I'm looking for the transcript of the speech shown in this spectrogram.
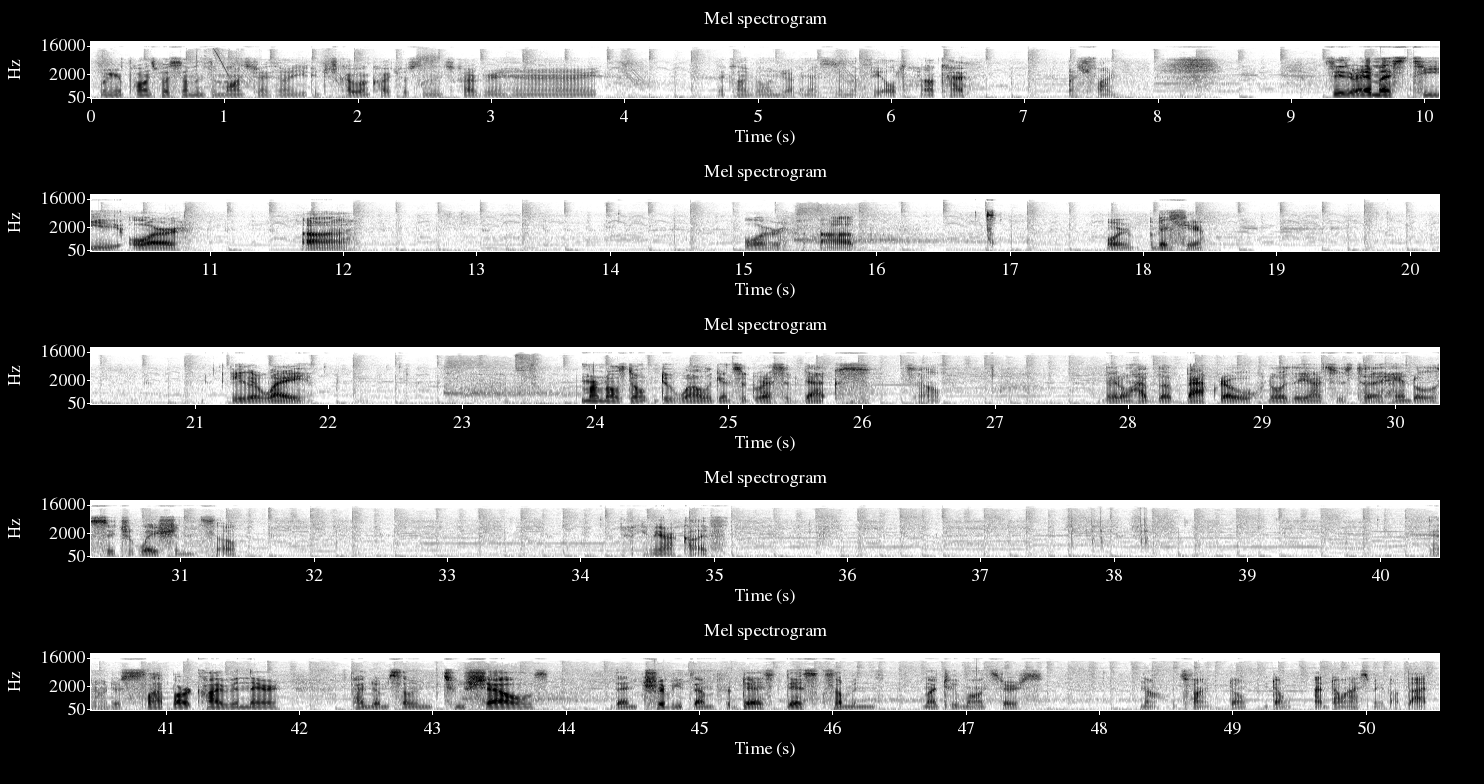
when your opponent's plus summons a monster, you can just card one card, plus summon this card. Right. The climb one dragoness is in the field. Okay, that's fine. It's either MST or uh or uh or Abyss Sphere. Either way, Mermails don't do well against aggressive decks, they don't have the back row nor the answers to handle the situation, so. Yeah, give me Archive. Then I'll just slap Archive in there, Pendulum summon two shells, then tribute them for disc. Disc summon my two monsters. No, it's fine. Don't don't don't ask me about that.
